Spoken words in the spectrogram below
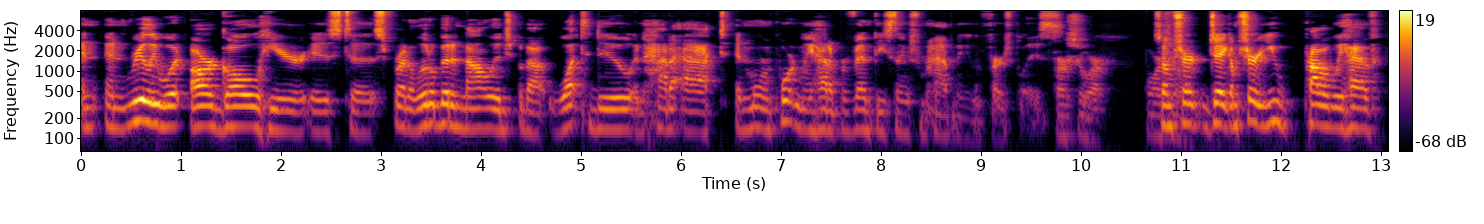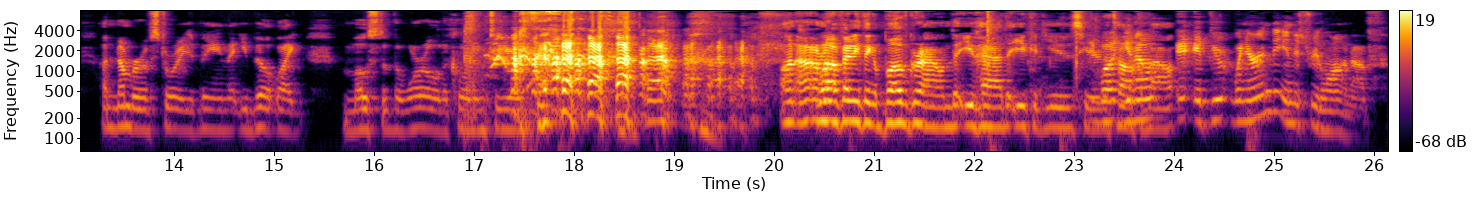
and and really, what our goal here is to spread a little bit of knowledge about what to do and how to act, and more importantly, how to prevent these things from happening in the first place. For sure. For So I'm sure, Jake, I'm sure you probably have a number of stories being that you built like most of the world according to your. I don't I don't know if anything above ground that you had that you could use here to well, talk you know, about. if you're when you're in the industry long enough,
